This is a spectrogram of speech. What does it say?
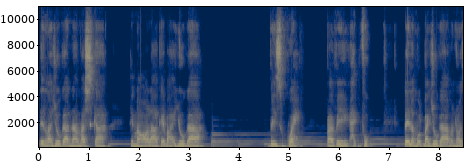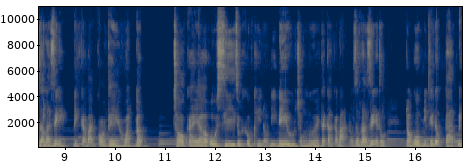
tên là yoga namaskar, thì nó là cái bài yoga về sức khỏe và về hạnh phúc. Đây là một bài yoga mà nó rất là dễ để các bạn có thể hoạt động cho cái ờ, oxy rồi không khí nó đi đều trong người tất cả các bạn. Nó rất là dễ thôi. Nó gồm những cái động tác để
